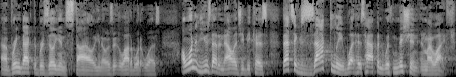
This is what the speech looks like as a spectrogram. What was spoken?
uh, bring back the Brazilian style, you know, is a lot of what it was. I wanted to use that analogy because that's exactly what has happened with mission in my life.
